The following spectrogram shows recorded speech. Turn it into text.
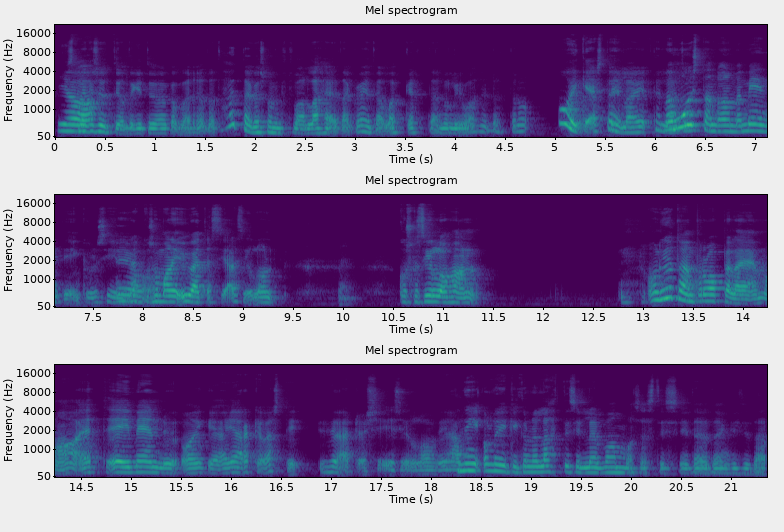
Sitten me Joo. kysyttiin joltakin työkaverilta, että haittaako mä nyt vaan lähetään, kun ei täällä ole ketään. Oli vaan silleen, että no Oikeesti. teillä ei... Teillä Mä ei muistan tuon, me mentiin kyllä sinne, Joo. koska mä olin yötä siellä silloin. Koska silloinhan oli jotain probleemaa, että ei mennyt oikein järkevästi yödösiä silloin vielä. Niin olikin, kun ne lähti silleen vammaisesti siitä jotenkin sitä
